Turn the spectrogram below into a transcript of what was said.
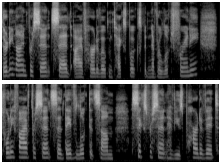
39% said, I've heard of open textbooks but never looked for any. 25% said they've looked at some. 6% have used part of it.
